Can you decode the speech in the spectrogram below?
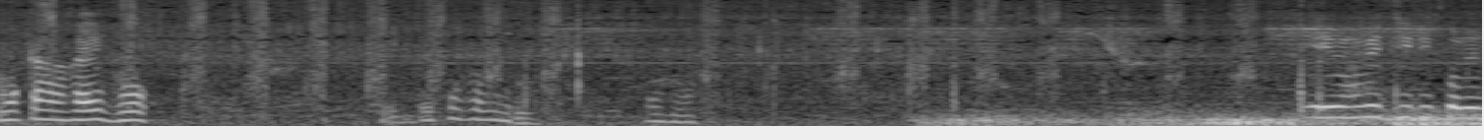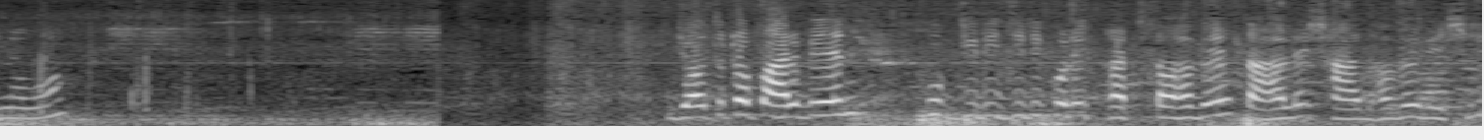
মোটা হয় হোক। দেখে হবে না এইভাবে জিরি করে নেব। যতটা পারবেন খুব জিরি জিরি করে কাটতে হবে, তাহলে স্বাদ হবে বেশি।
